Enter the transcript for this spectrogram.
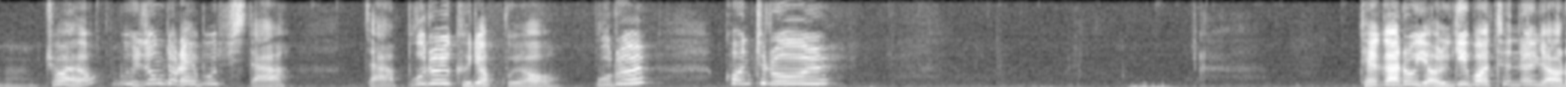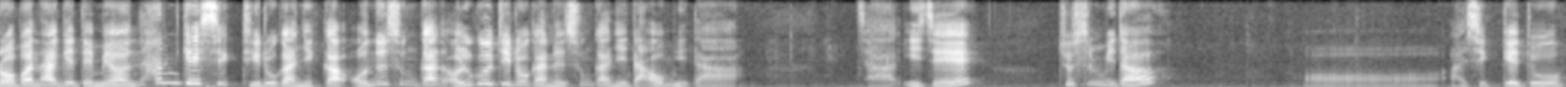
음, 좋아요. 뭐 이 정도로 해봅시다. 자, 뿔을 그렸고요. 뿔을 컨트롤 대가로 열기 버튼을 여러 번 하게 되면 한 개씩 뒤로 가니까 어느 순간 얼굴 뒤로 가는 순간이 나옵니다. 자, 이제 좋습니다. 어, 아쉽게도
